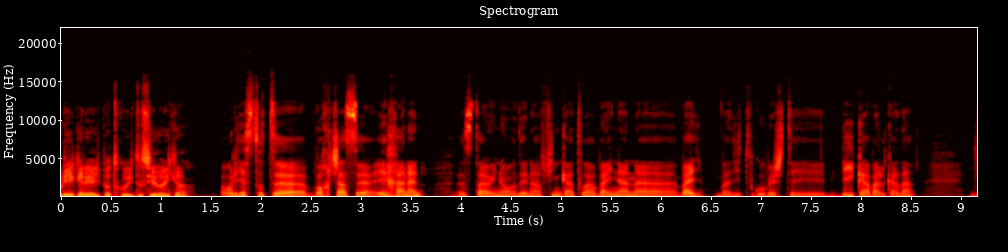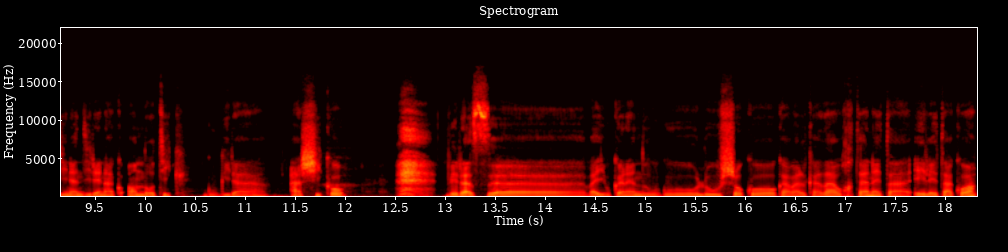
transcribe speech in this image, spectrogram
horiek ere aipatuko dituzi edoika? Hori ez dut uh, bortxaz uh, ejanen, ez da oino dena finkatua, baina uh, bai, baditugu beste bi kabalkada, dinen direnak ondotik, gugira hasiko. Beraz, uh, bai, ukanen dugu lusoko kabalkada urten eta eletakoa.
